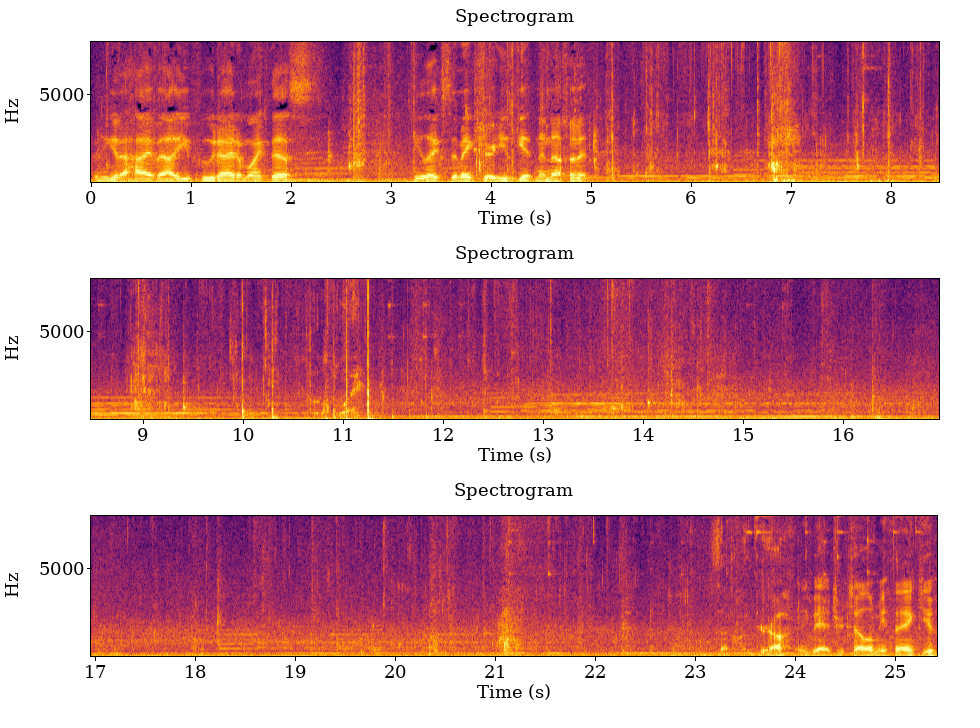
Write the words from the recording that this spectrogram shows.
when you get a high value food item like this, he likes to make sure he's getting enough of it. Oh boy. Girl. Any Badger telling me thank you.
